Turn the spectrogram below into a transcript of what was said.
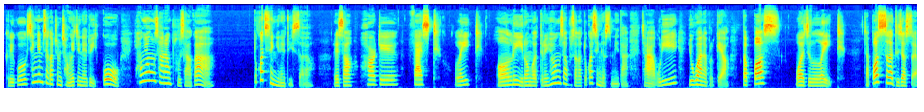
그리고 생김새가 좀 정해진 애도 있고 형용사랑 부사가 똑같이 생긴 애도 있어요. 그래서 hard, fast, late, early 이런 것들은 형용사 부사가 똑같이 생겼습니다. 자, 우리 요거 하나 볼게요. The bus was late. 자, 버스가 늦었어요.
